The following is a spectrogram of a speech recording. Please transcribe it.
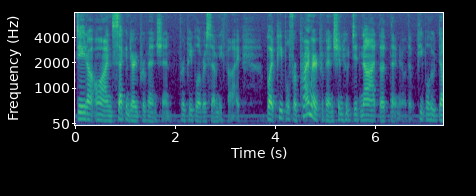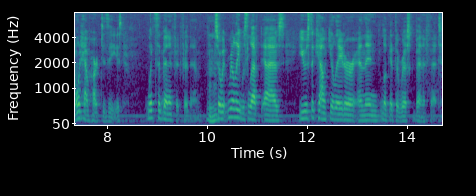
data on secondary prevention for people over 75 but people for primary prevention who did not, the, the, you know, the people who don't have heart disease, what's the benefit for them? Mm-hmm. So it really was left as use the calculator and then look at the risk benefit.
